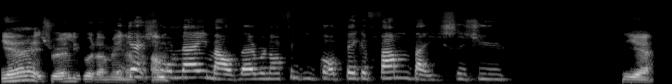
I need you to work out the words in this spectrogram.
Yeah, it's really good. I mean, it gets I'm, your name out there, and I think you've got a bigger fan base as you. Yeah,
